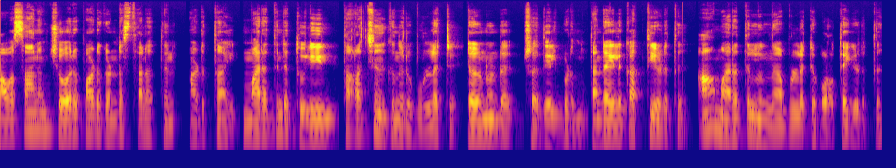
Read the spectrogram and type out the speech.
അവസാനം ചോരപ്പാട് കണ്ട സ്ഥലത്തിന് അടുത്തായി മരത്തിന്റെ തൊലിയിൽ തറച്ചു നിൽക്കുന്ന ഒരു ബുള്ളറ്റ് ടേണുണ്ട് ശ്രദ്ധയിൽപ്പെടുന്നു. തന്റെ കയ്യിൽ കത്തിയെടുത്ത് ആ മരത്തിൽ നിന്ന് ആ ബുള്ളറ്റ് പുറത്തേക്ക് എടുത്ത്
